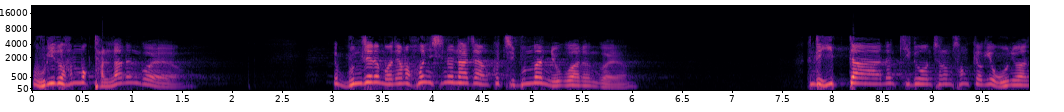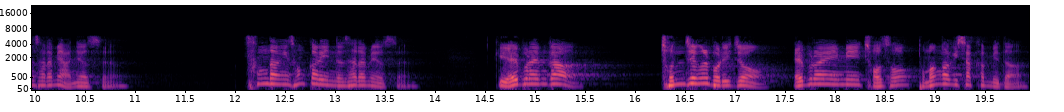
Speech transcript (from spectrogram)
우리도 한몫 달라는 거예요. 문제는 뭐냐면 헌신은 하지 않고 지분만 요구하는 거예요. 근데 입다는 기도원처럼 성격이 온유한 사람이 아니었어요. 상당히 성깔이 있는 사람이었어요. 그 에브라임과 전쟁을 벌이죠. 에브라임이 져서 도망가기 시작합니다.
